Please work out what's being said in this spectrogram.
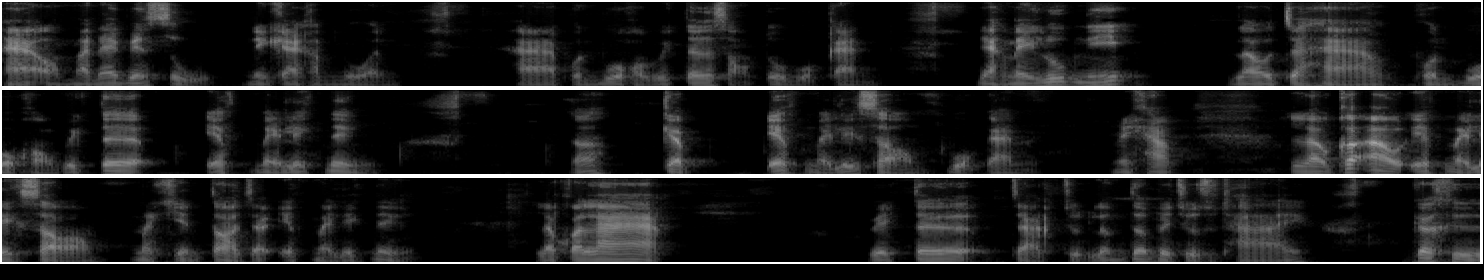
หาออกมาได้เป็นสูตรในการคำนวณ หาผลบวกของเวกเตอร์ 2 ตัวบวกกัน อย่างในรูปนี้เราจะหาผลบวกของเวกเตอร์ f หมายเลข1เนาะกับ f หมายเลข2บวกกันนะครับ เราก็เอา f หมายเลข2มาเขียนต่อจาก f หมายเลข1แล้วก็ลากเวกเตอร์จากจุดเริ่มต้นไปจุดสุดท้าย ก็คือ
